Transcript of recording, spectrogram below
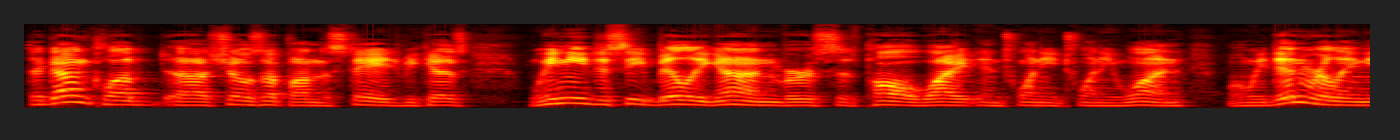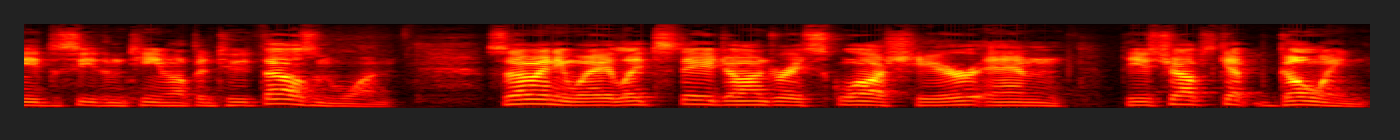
the Gun Club uh, shows up on the stage because we need to see Billy Gunn versus Paul White in 2021 when we didn't really need to see them team up in 2001. So anyway, late stage Andre squash here, and these chops kept going.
